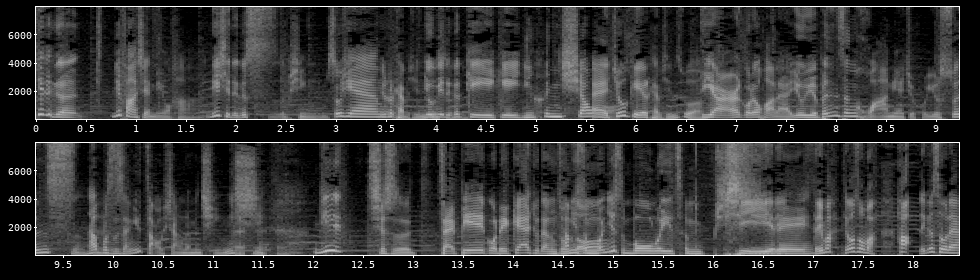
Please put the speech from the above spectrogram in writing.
你这个你发现没有哈？你去那个视频，首先有点看不清楚由于这个格格已经很小哎，九格有点看不清楚。第二个的话呢，由于本身画面就会有损失，它不是像你照相那么清晰。你其实，在别个的感觉当中，你是差不多磨你是磨了一层皮的。对嘛？听我说嘛。好，那个时候呢，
